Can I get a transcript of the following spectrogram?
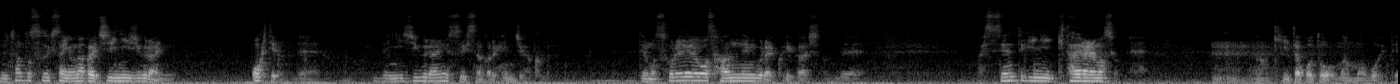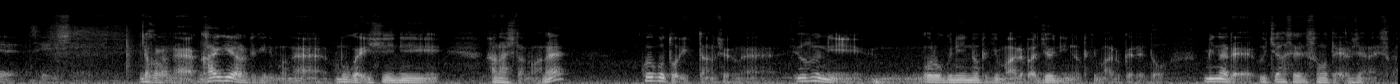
でちゃんと鈴木さん夜中1時2時ぐらいに起きてるんで。で2時ぐらいに鈴木さんから返事が来る。でもそれを3年ぐらい繰り返したんで必然的に鍛えられますよね、うん、聞いたことをまんま覚えて整理して。だからね会議やる時にもね僕が石井に話したのはねこういうことを言ったんですよね。要するに56人の時もあれば10人の時もあるけれどみんなで打ち合わせその他やるじゃないですか、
